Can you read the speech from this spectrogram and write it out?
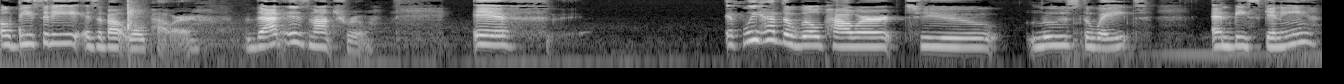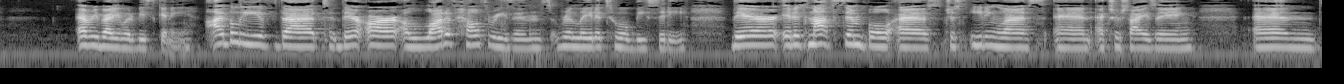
obesity is about willpower. That is not true. If if we had the willpower to lose the weight and be skinny, everybody would be skinny. I believe that there are a lot of health reasons related to obesity. There, it is not simple as just eating less and exercising and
